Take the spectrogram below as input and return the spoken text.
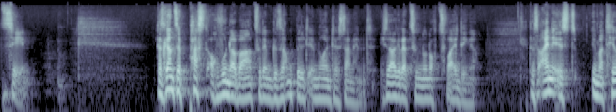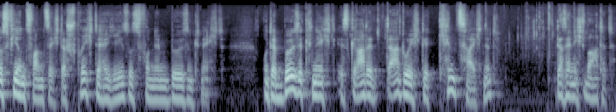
10. Das Ganze passt auch wunderbar zu dem Gesamtbild im Neuen Testament. Ich sage dazu nur noch zwei Dinge. Das eine ist in Matthäus 24, da spricht der Herr Jesus von dem bösen Knecht. Und der böse Knecht ist gerade dadurch gekennzeichnet, dass er nicht wartet.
